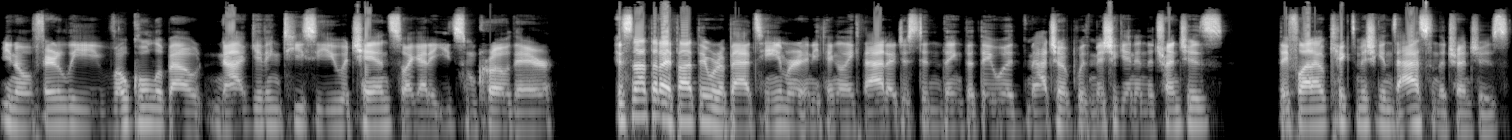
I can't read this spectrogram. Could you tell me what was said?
you know, fairly vocal about not giving TCU a chance, so I got to eat some crow there it's not that I thought they were a bad team or anything like that. I just didn't think that they would match up with Michigan in the trenches. They flat out kicked Michigan's ass in the trenches.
